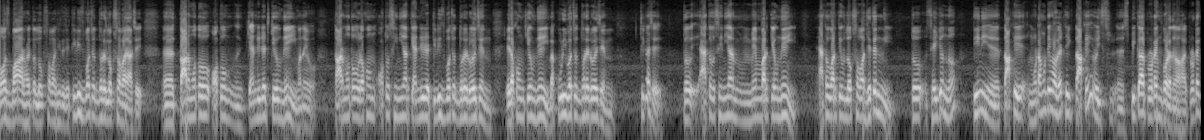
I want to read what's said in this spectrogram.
দশ বার হয়তো লোকসভা জিতেছে, তিরিশ বছর ধরে লোকসভায় আছে তার মতো অত ক্যান্ডিডেট কেউ নেই মানে তার মতো ওরকম অত সিনিয়র ক্যান্ডিডেট তিরিশ বছর ধরে রয়েছেন, এরকম কেউ নেই, বা কুড়ি বছর ধরে রয়েছেন, ঠিক আছে? তো এত সিনিয়র মেম্বার কেউ নেই, এতবার কেউ লোকসভা জেতেননি, তো সেই জন্য তিনি তাকে মোটামুটিভাবে ঠিক তাকে ওই স্পিকার প্রোটেম করে দেওয়া হয় প্রোটেম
